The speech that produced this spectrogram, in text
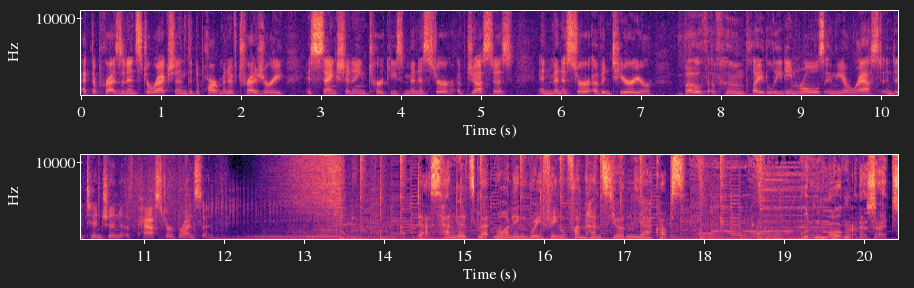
At the President's direction, the Department of Treasury is sanctioning Turkey's Minister of Justice and Minister of Interior, both of whom played leading roles in the arrest and detention of Pastor Brunson. Das Handelsblatt Morning Briefing von Hans-Jürgen Jakobs. Guten Morgen allerseits.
